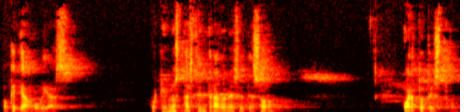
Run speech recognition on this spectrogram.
¿Por qué te agobias? Porque no estás centrado en ese tesoro. Cuarto texto.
